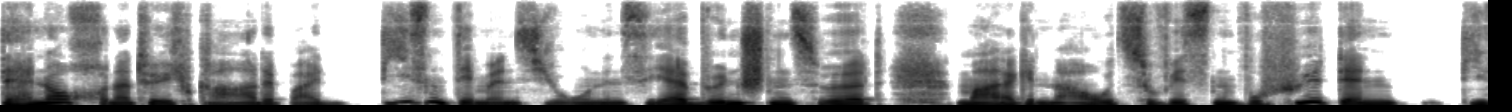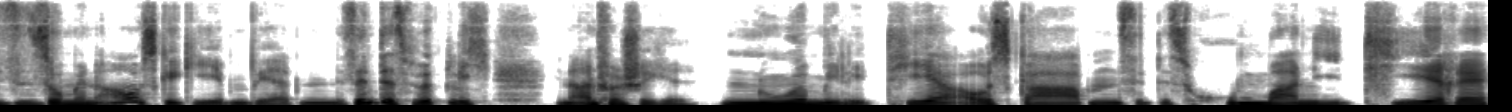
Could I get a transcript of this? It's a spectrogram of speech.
dennoch natürlich gerade bei diesen Dimensionen sehr wünschenswert, mal genau zu wissen, wofür denn diese Summen ausgegeben werden. Sind es wirklich in Anführungsstrichen nur Militärausgaben? Sind es humanitäre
